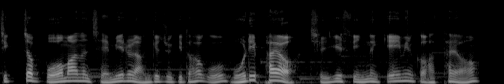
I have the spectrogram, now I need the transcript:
직접 모험하는 재미를 안겨주기도 하고 몰입하여 즐길 수 있는 게임일 것 같아요.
